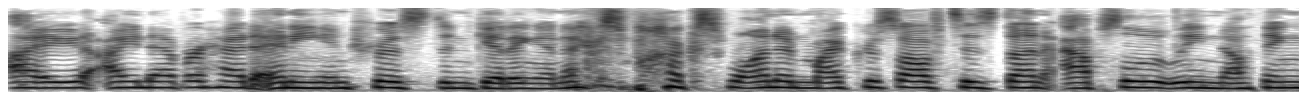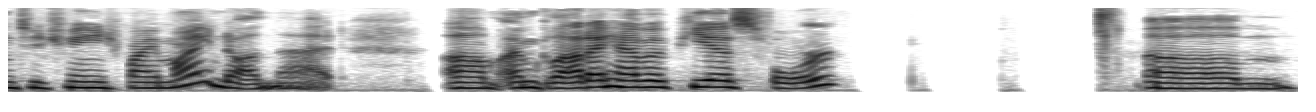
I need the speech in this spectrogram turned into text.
I I never had any interest in getting an Xbox One, and Microsoft has done absolutely nothing to change my mind on that. Um, I'm glad I have a PS4. Um,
